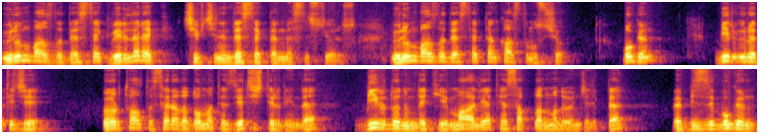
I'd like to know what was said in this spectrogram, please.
ürün bazlı destek verilerek çiftçinin desteklenmesini istiyoruz. Ürün bazlı destekten kastımız şu. Bugün bir üretici örtaltı serada domates yetiştirdiğinde bir dönümdeki maliyet hesaplanmalı öncelikle ve bizi bugün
